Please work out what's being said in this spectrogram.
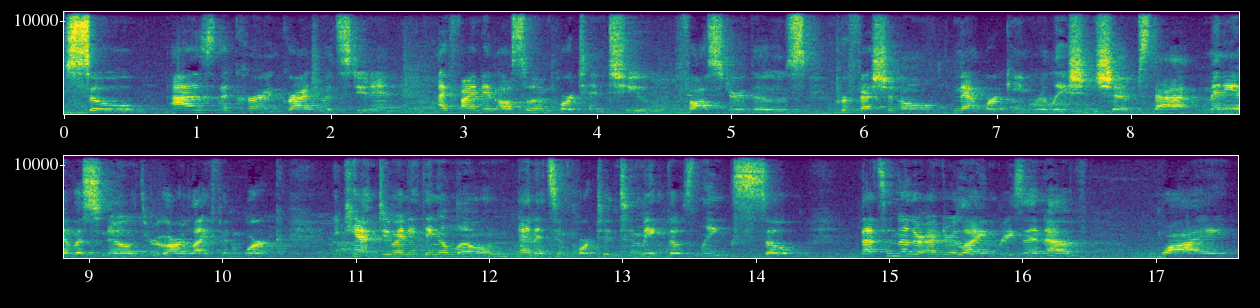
So as a current graduate student, I find it also important to foster those professional networking relationships that many of us know through our life and work. You can't do anything alone and it's important to make those links. So that's another underlying reason of why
